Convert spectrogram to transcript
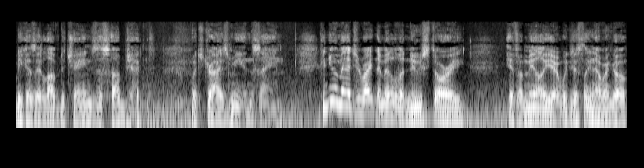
because they love to change the subject, which drives me insane. Can you imagine right in the middle of a news story if Amelia would just lean over and go,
